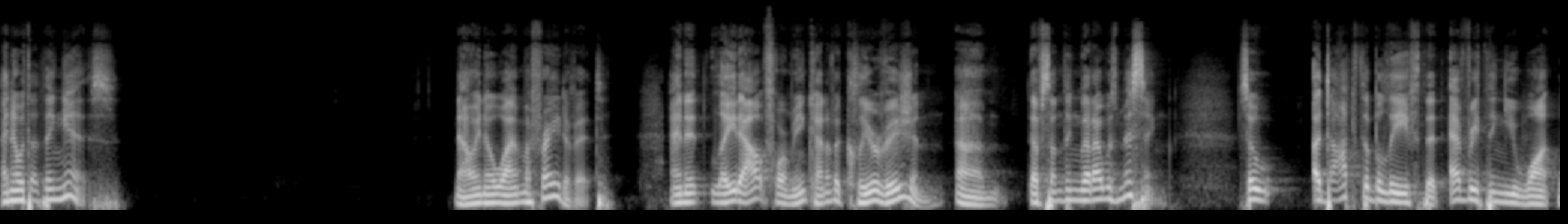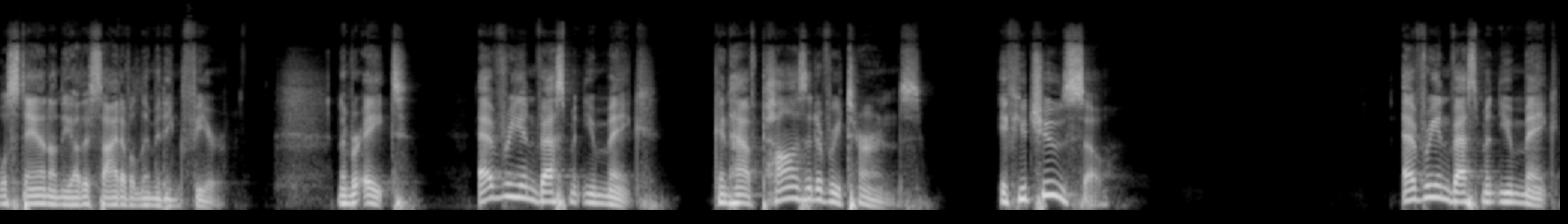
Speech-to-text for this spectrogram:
I know what that thing is. Now I know why I'm afraid of it. And it laid out for me kind of a clear vision um, of something that I was missing. So adopt the belief that everything you want will stand on the other side of a limiting fear. Number eight, every investment you make can have positive returns if you choose so. Every investment you make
